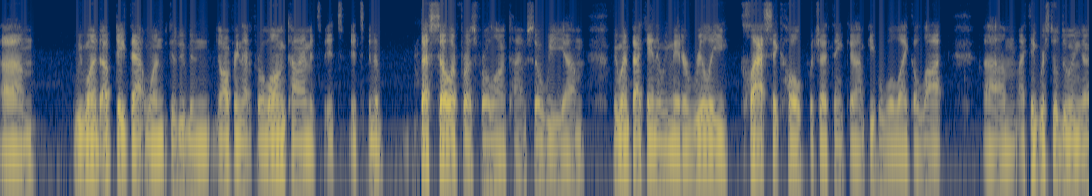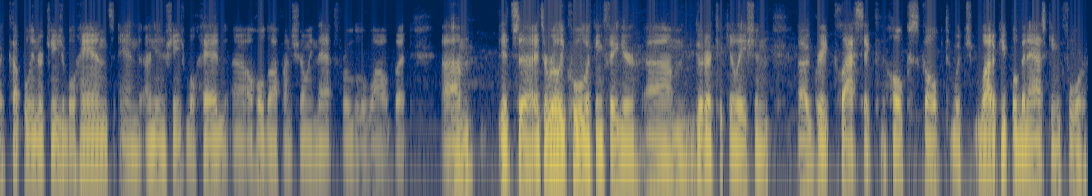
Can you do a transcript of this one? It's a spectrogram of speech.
Um, we wanted to update that one because we've been offering that for a long time. It's it's it's been a bestseller for us for a long time. So we um, we went back in and we made a really classic Hulk, which I think uh, people will like a lot. Um, I think we're still doing a couple interchangeable hands and an interchangeable head. Uh, I'll hold off on showing that for a little while, but um, it's a it's a really cool looking figure. Um, good articulation, great classic Hulk sculpt, which a lot of people have been asking for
